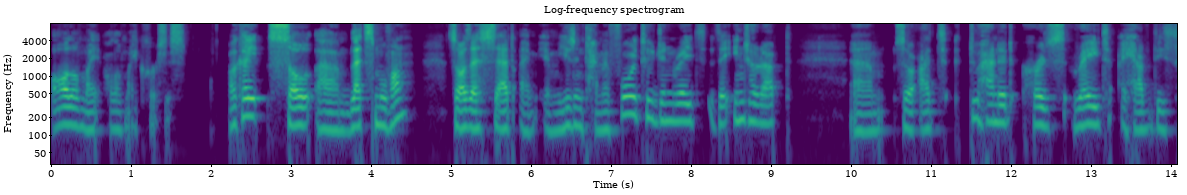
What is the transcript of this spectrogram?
all of my all of my courses. Okay, so um, let's move on. So as I said, I'm, I'm using timer 4 to generate the interrupt. Um, so at 200 hertz rate, I have this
